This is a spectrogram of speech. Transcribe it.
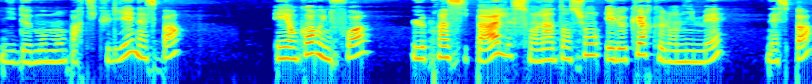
ni de moment particulier, n'est-ce pas? Et encore une fois, le principal sont l'intention et le cœur que l'on y met, n'est-ce pas?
